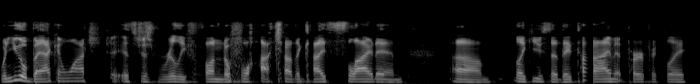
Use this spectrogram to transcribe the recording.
When you go back and watch, it, it's just really fun to watch how the guys slide in. Um, like you said, they time it perfectly,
